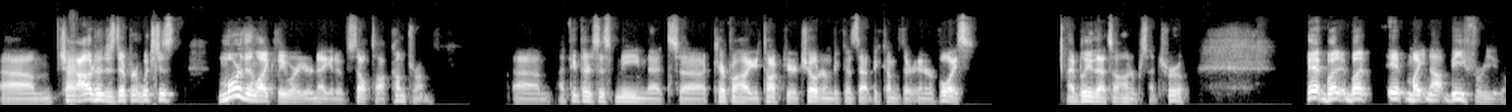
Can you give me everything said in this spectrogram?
um, childhood is different, which is more than likely where your negative self-talk comes from. Um, I think there's this meme that's uh, careful how you talk to your children because that becomes their inner voice. I believe that's 100% true. It, but but it might not be for you.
